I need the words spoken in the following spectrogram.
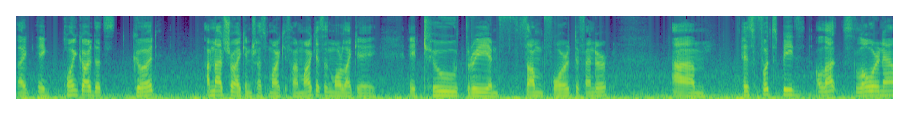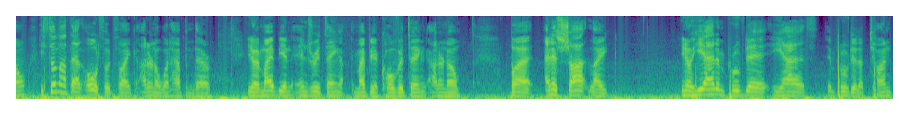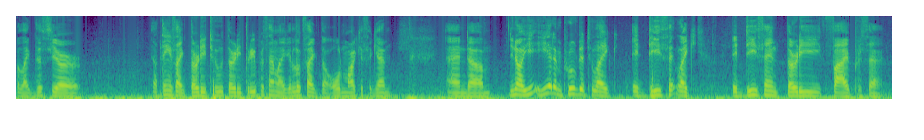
like a point guard that's good. I'm not sure I can trust Marcus on. Marcus is more like a a two, three, and some four defender. Um, his foot speed's a lot slower now. He's still not that old, so it's like I don't know what happened there. You know, it might be an injury thing, it might be a COVID thing. I don't know, but and his shot, like, you know, he had improved it. He has improved it a ton, but like this year, I think it's like 32, 33 percent. Like it looks like the old Marcus again, and um, you know, he he had improved it to like a decent like a decent 35%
